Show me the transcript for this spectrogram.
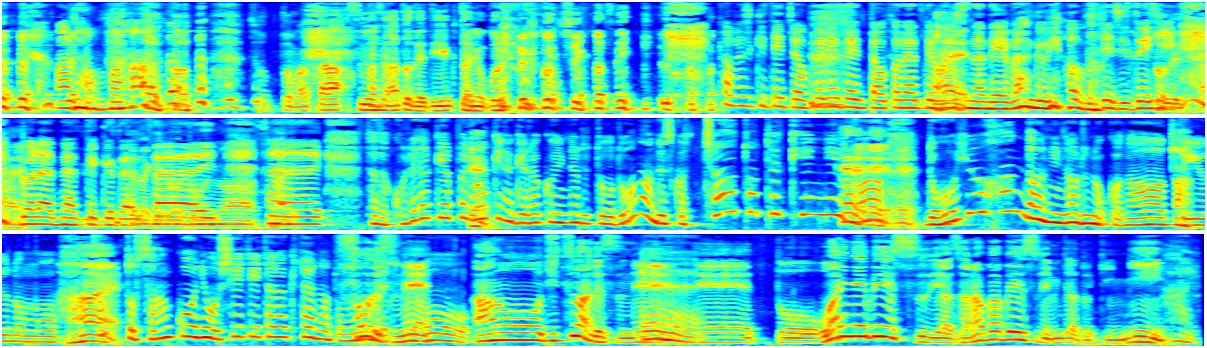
あらま。ちょっとまた、すみません、後でディレクターに怒られるかもしれませんけど。株式手帳プレゼントを行ってますので、はい、番組ホームページぜひご覧になってください。はい。ただこれだけやっぱり大きな下落になると、どうなんですか？チャート的には、どういう判断になるのかなっていうのも、ちょっと参考に教えていただきたいなと思うんですけど。そうですね。あの、実はですね、えー、っと、終値ベースやザラバベースで見たときに、はい、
